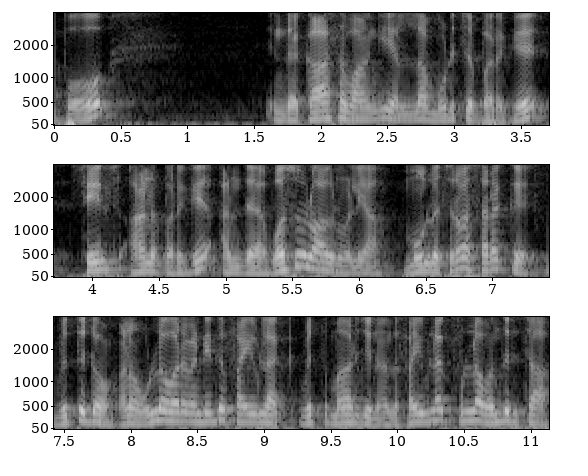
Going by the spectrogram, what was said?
அப்போது இந்த காசை வாங்கி எல்லாம் முடித்த பிறகு சேல்ஸ் ஆன பிறகு அந்த வசூல் ஆகணும் இல்லையா? மூணு லட்ச ரூபா சரக்கு விற்றுட்டோம் ஆனால் உள்ளே வர வேண்டியது ஃபைவ் லேக் வித் மார்ஜின் அந்த ஃபைவ் லேக் ஃபுல்லாக வந்துருச்சா?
